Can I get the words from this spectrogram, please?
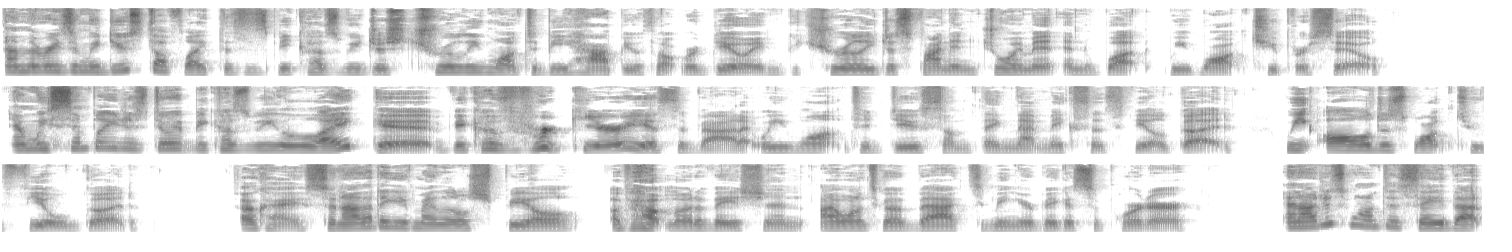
And the reason we do stuff like this is because we just truly want to be happy with what we're doing. We truly just find enjoyment in what we want to pursue. And we simply just do it because we like it, because we're curious about it. We want to do something that makes us feel good. We all just want to feel good. Okay, so now that I gave my little spiel about motivation, I wanted to go back to being your biggest supporter. And I just want to say that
